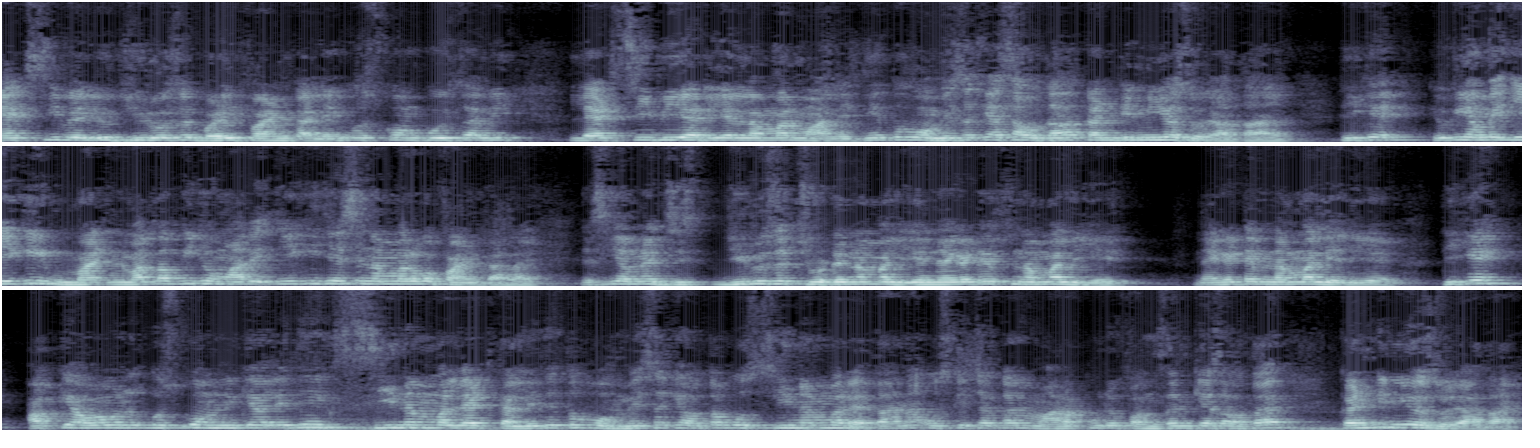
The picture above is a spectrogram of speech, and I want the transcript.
एक्स की वैल्यू ज़ीरो से बड़ी फाइंड कर लेंगे, उसको हम कोई सा भी लेट सी बी या रियल नंबर मान लेते हैं तो वो हमेशा कैसा होता है? कंटिन्यूस हो जाता है, ठीक है? क्योंकि हमें एक ही मतलब कि जो हमारे एक ही जैसे नंबर को फाइंड कर रहा है। जैसे हमने ज़ीरो से छोटे नंबर लिए नेगेटिव नंबर लिए नेगेटिव नंबर ले लिए। ठीक है? अब क्या हुआ? उसको हमने क्या लेते हैं? एक सी नंबर लेट कर लेते तो वो हमेशा क्या होता है? वो सी नंबर रहता है ना? उसके चक्कर में हमारा पूरा फ़ंक्शन कैसा होता है? कंटिन्यूस हो जाता है।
